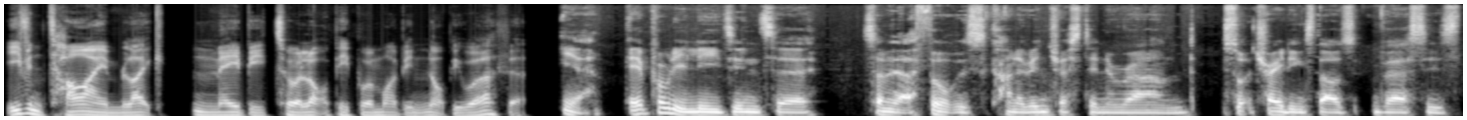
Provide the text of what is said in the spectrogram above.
even time, like maybe to a lot of people, it might be not be worth it. Yeah. It probably leads into something that I thought was kind of interesting around sort of trading styles versus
